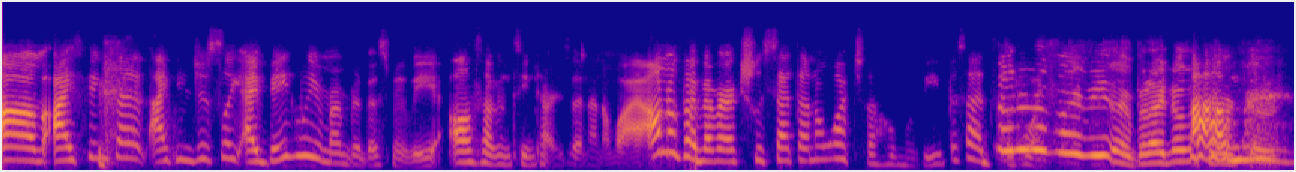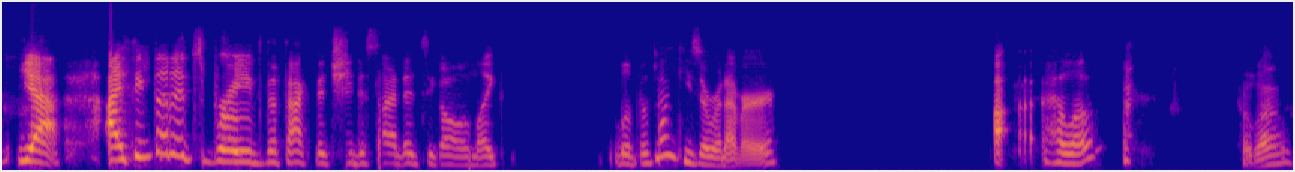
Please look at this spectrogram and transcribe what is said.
Um, I think that I can just like I vaguely remember this movie. Also, haven't seen Tarzan in a while. I don't know if I've ever actually sat down and watched the whole movie. Besides, I don't know if I've either, but I know the character. um, yeah, I think that it's brave the fact that she decided to go and like live with monkeys or whatever. Uh, hello. Hello.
